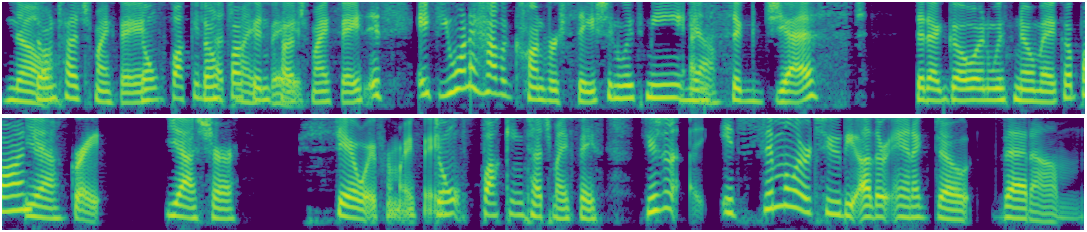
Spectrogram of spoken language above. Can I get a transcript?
no, don't touch my face. don't fucking don't touch my fucking touch face. my face. It's if you want to have a conversation with me Yeah. and suggest that I go in with no makeup on, yeah, great. yeah, sure. Stay away from my face. Don't fucking touch my face. Here's an it's similar to the other anecdote that um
